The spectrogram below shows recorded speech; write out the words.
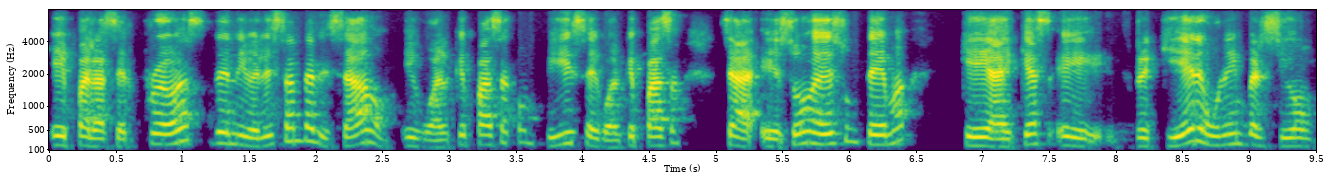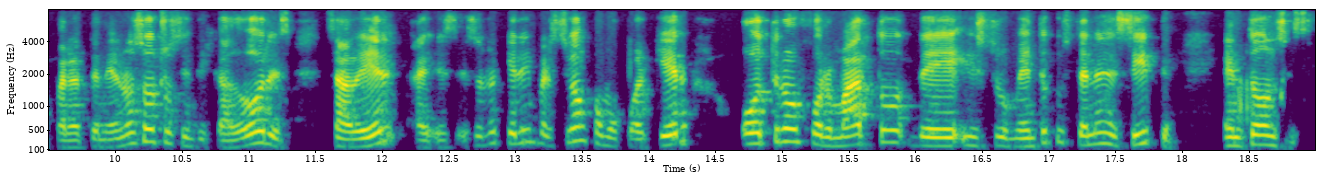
eh, para hacer pruebas de nivel estandarizado, igual que pasa con PISA, igual que pasa, o sea, eso es un tema que hay que eh, requiere una inversión para tener nosotros indicadores, saber, eso requiere inversión como cualquier otro formato de instrumento que usted necesite. Entonces,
